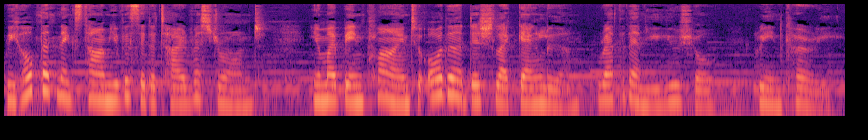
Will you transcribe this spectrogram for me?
We hope that next time you visit a Thai restaurant, you might be inclined to order a dish like gang leung rather than your usual green curry.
